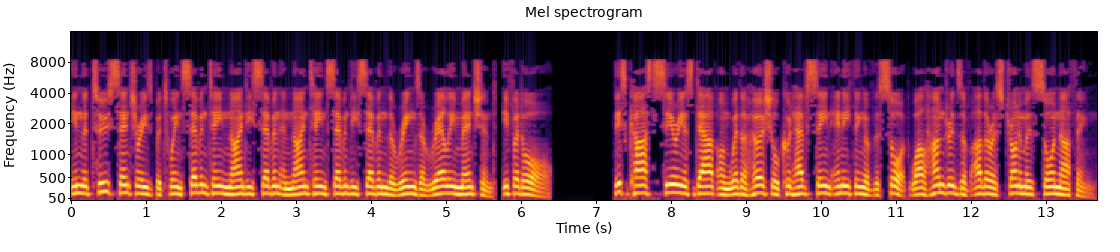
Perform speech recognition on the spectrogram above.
In the two centuries between 1797 and 1977 the rings are rarely mentioned, if at all. This casts serious doubt on whether Herschel could have seen anything of the sort while hundreds of other astronomers saw nothing.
